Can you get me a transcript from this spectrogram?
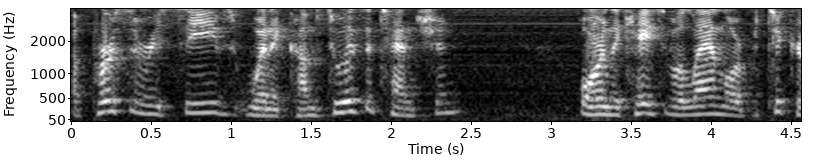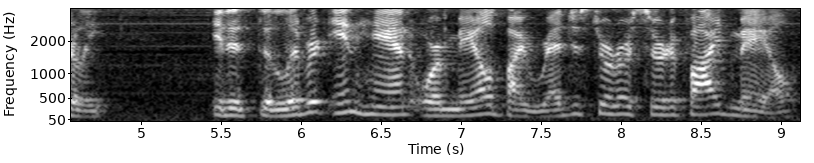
a person receives when it comes to his attention, or in the case of a landlord particularly, it is delivered in hand or mailed by registered or certified mail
